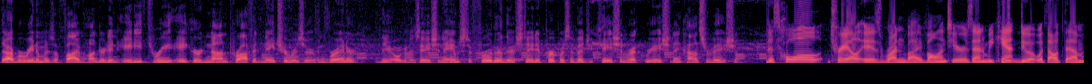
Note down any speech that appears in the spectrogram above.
The Arboretum is a 583-acre nonprofit nature reserve in Brainerd. The organization aims to further their stated purpose of education, recreation, and conservation. This whole trail is run by volunteers and we can't do it without them.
